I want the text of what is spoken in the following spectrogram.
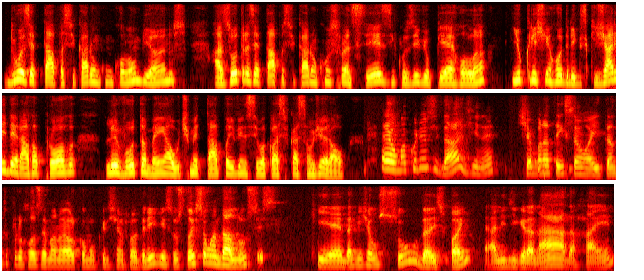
Duas etapas ficaram com colombianos, as outras etapas ficaram com os franceses, inclusive o Pierre Roland, e o Christian Rodrigues, que já liderava a prova, levou também a última etapa e venceu a classificação geral. É uma curiosidade, né? Chamando a atenção aí tanto para o José Manuel como o Christian Rodrigues, os dois são andaluces, que é da região sul da Espanha, ali de Granada, Jaén,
